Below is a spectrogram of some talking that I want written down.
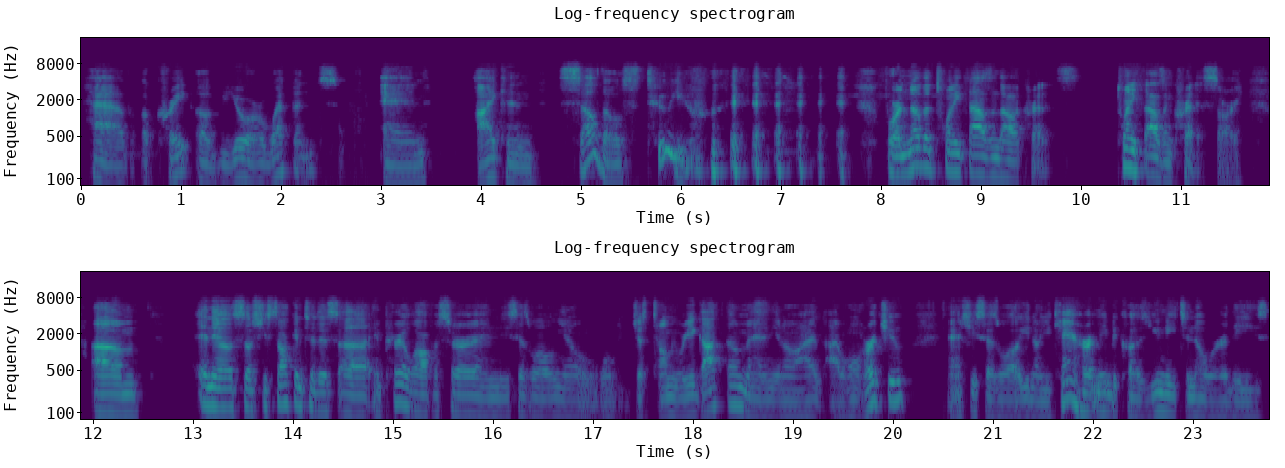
have a crate of your weapons and i can sell those to you for another $20000 credits 20000 credits sorry. Um and you know, so she's talking to this uh, imperial officer, and he says, "Well, you know, well, just tell me where you got them, and you know, I I won't hurt you." And she says, "Well, you know, you can't hurt me because you need to know where these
